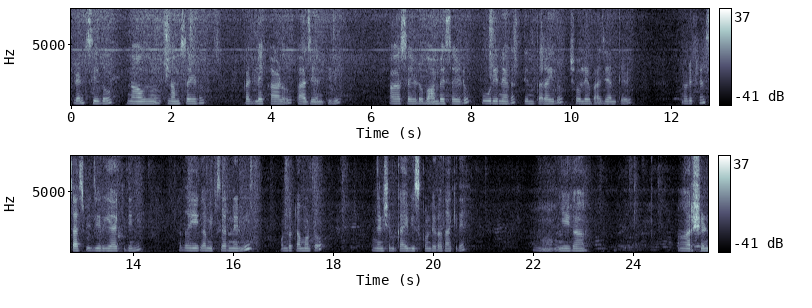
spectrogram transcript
ಫ್ರೆಂಡ್ಸ್ ಇದು ನಾವು ನಮ್ಮ ಸೈಡು ಕಡಲೆಕಾಳು ಬಾಜಿ ಅಂತೀವಿ. ಆ ಸೈಡು ಬಾಂಬೆ ಸೈಡು ಪೂರಿನಾಗ ತಿಂತಾರೆ ಇದು ಚೋಲೆ ಬಾಜಿ ಅಂತೇಳಿ. ನೋಡಿ ಫ್ರೆಂಡ್ಸ್ ಸಾಸಿವೆ ಜೀರಿಗೆ ಹಾಕಿದ್ದೀನಿ. ಅದು ಈಗ ಮಿಕ್ಸರ್ನಲ್ಲಿ ಒಂದು ಟೊಮೊಟೊ, ಮೆಣಸಿನ್ಕಾಯಿ ಬೀಸ್ಕೊಂಡಿರೋದು ಹಾಕಿದೆ. ಈಗ ಅರಿಶಿಣ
